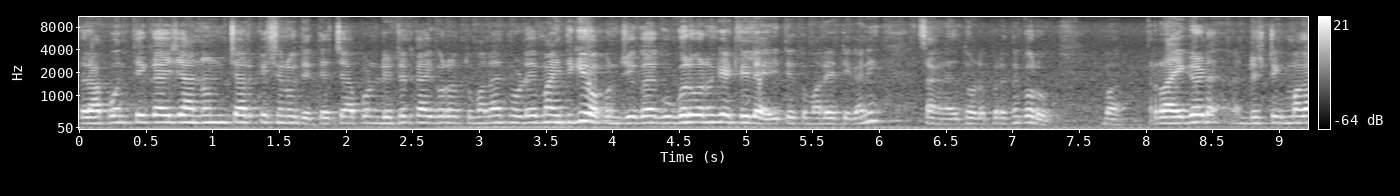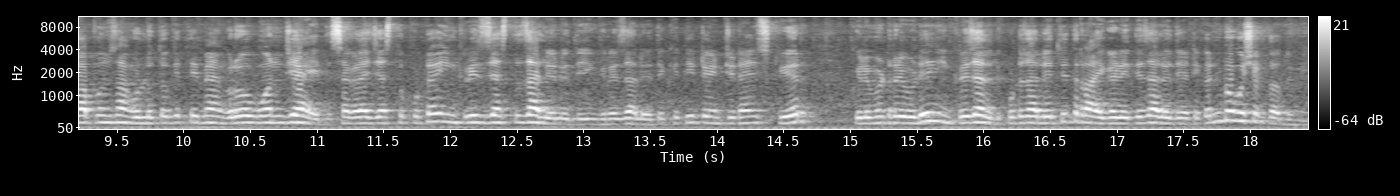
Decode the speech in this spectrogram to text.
तर आपण ते काय जे अनोन चार क्वेश्चन होते त्याचे आपण डिटेल काय करू तुम्हाला थोडे माहिती घेऊ आपण जे काय गुगलवरून घेतलेली आहे ते तुम्हाला या ठिकाणी सांगण्याचा थोडा प्रयत्न करू. मग रायगड डिस्ट्रिक्ट मग आपण सांगितलं होतं की ते मॅंग्रोव्ह वन जे आहे ते सगळ्यात जास्त कुठं इन्क्रीज जास्त झालेली होती इन्क्रीज झाली होती किती? ट्वेंटी नाईन स्क्वेअर किलोमीटर एवढे इन्क्रीज झाले होते. कुठं झाले होते? तर रायगड येथे झाले होते या ठिकाणी बघू शकता तुम्ही.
